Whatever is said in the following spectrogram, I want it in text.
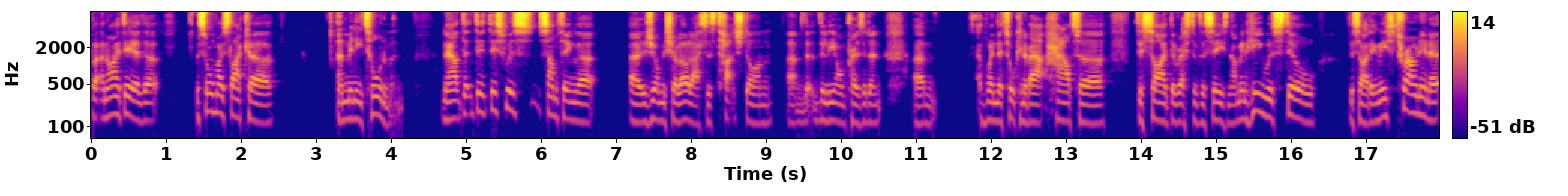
but an idea that it's almost like a, a mini tournament. Now, th- th- this was something that uh, Jean Michel Aulas has touched on, um, the, the Lyon president, um, when they're talking about how to decide the rest of the season. I mean, he was still deciding. And he's thrown in a,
